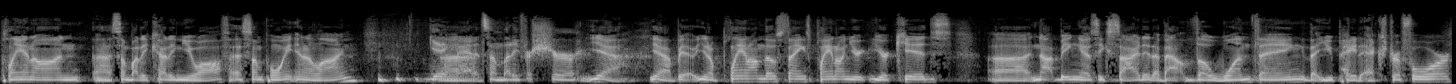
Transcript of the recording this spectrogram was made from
plan on uh, somebody cutting you off at some point in a line. getting Uh, mad at somebody for sure. Yeah, yeah. But, you know, plan on those things. Plan on your your kids uh, not being as excited about the one thing that you paid extra for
